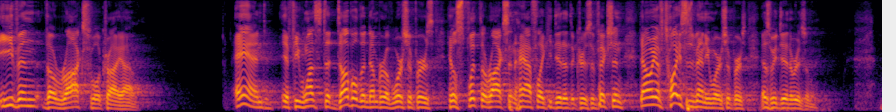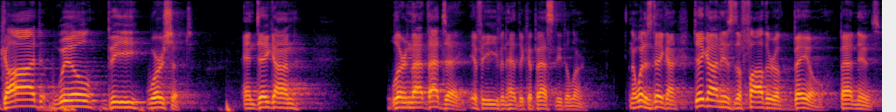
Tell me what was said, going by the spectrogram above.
Even the rocks will cry out. And if he wants to double the number of worshipers, he'll split the rocks in half like he did at the crucifixion. Now we have twice as many worshipers as we did originally. God will be worshiped. And Dagon learned that that day, if he even had the capacity to learn. Now, what is Dagon? Dagon is the father of Baal. Bad news.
